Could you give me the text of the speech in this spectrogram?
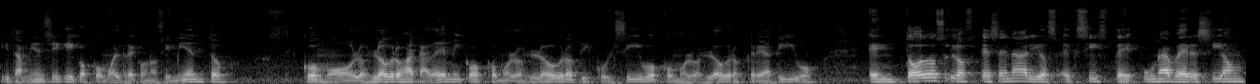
y también psíquicos como el reconocimiento, como los logros académicos, como los logros discursivos, como los logros creativos. En todos los escenarios existe una versión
